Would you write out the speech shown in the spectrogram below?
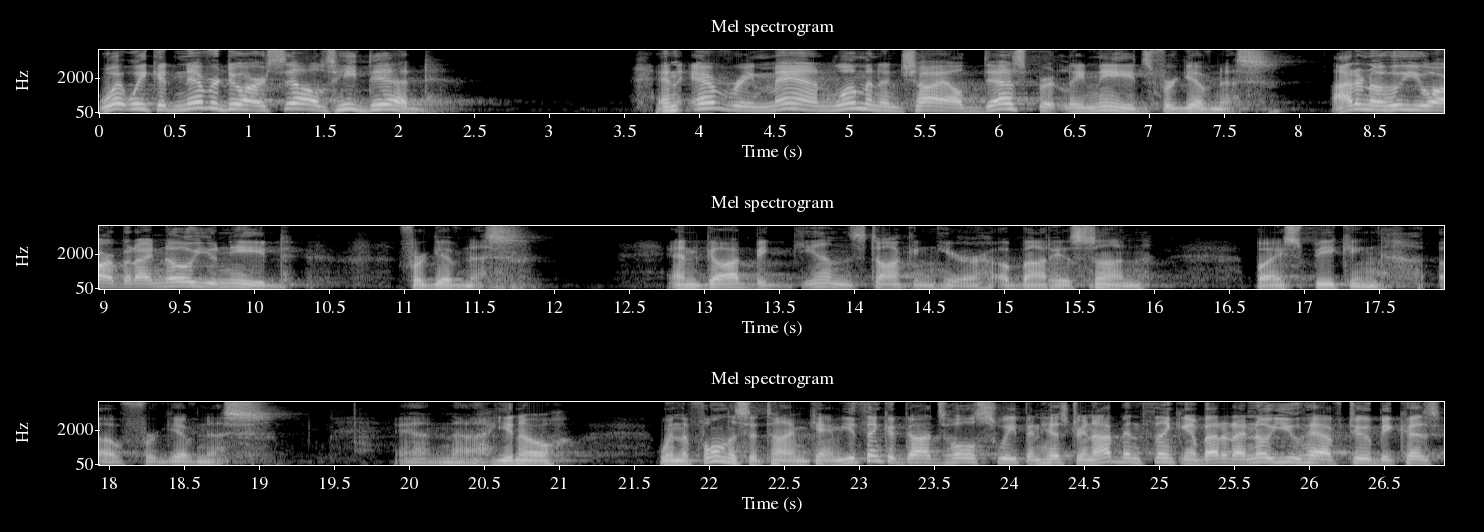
What we could never do ourselves, he did. And every man, woman, and child desperately needs forgiveness. I don't know who you are, but I know you need forgiveness. And God begins talking here about his son by speaking of forgiveness. And, uh, you know, when the fullness of time came. You think of God's whole sweep in history, and I've been thinking about it. I know you have too, because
